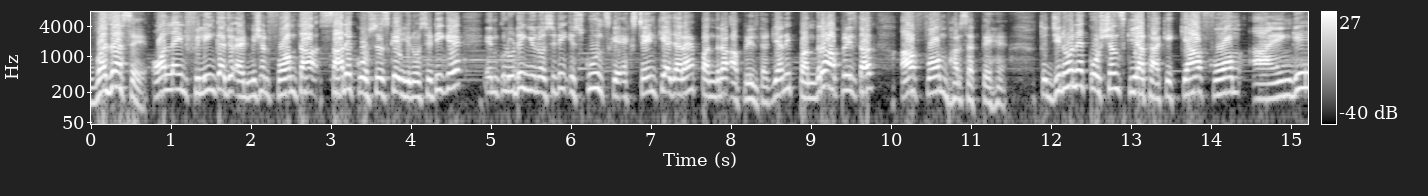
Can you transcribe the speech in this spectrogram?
वजह से ऑनलाइन फिलिंग का जो एडमिशन फॉर्म था, सारे कोर्सेज के यूनिवर्सिटी के इंक्लूडिंग यूनिवर्सिटी स्कूल्स के एक्सटेंड किया जा रहा है 15 अप्रैल तक। यानी 15 अप्रैल तक आप फॉर्म भर सकते हैं। तो जिन्होंने क्वेश्चंस किया था कि क्या फॉर्म आएँगे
